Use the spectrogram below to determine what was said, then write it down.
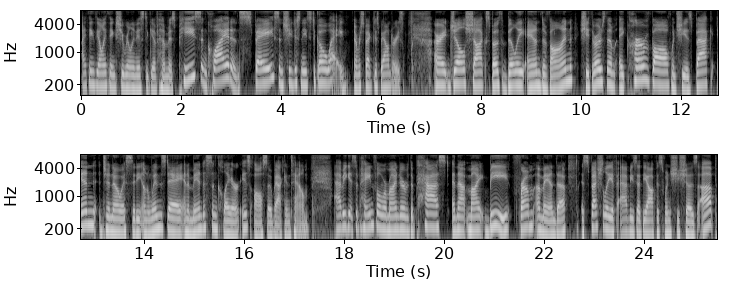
I think the only thing she really needs to give him is peace and quiet and space, and she just needs to go away and respect his boundaries. All right, Jill shocks both Billy and Devon. She throws them a curveball when she is back in Genoa City on Wednesday, and Amanda Sinclair is also back in town. Abby gets a painful reminder of the past, and that might be from Amanda, especially if Abby's at the office when she shows up,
